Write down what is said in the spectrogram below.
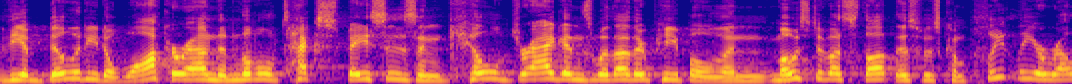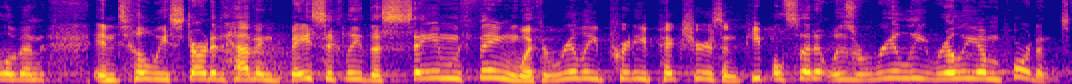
the ability to walk around in little text spaces and kill dragons with other people, and most of us thought this was completely irrelevant until we started having basically the same thing with really pretty pictures, and people said it was really, really important.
